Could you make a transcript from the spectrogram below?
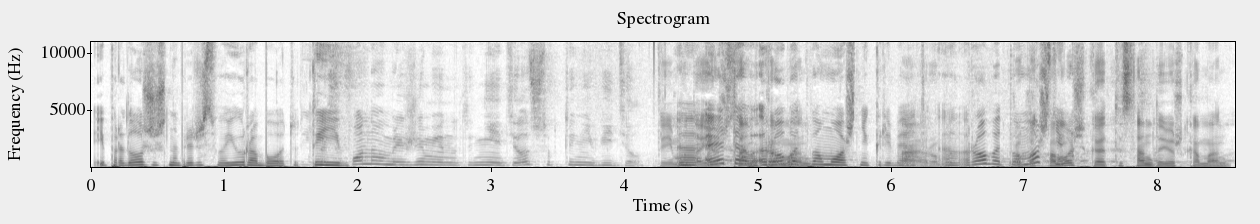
и продолжишь, например, свою работу. То есть Ты в фоновом режиме он это не делает, чтобы ты не видел. Ты ему Э, даешь Это робот-помощник, ребят. А, Э, робот. Робот-помощник, Робот-помощник, когда ты сам даешь команду.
